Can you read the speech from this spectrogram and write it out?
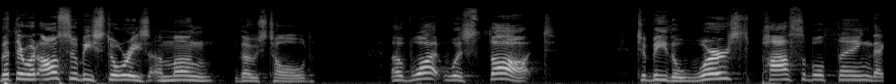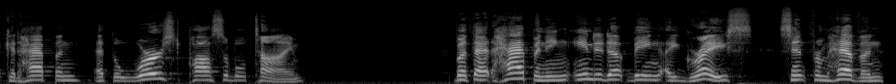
But there would also be stories among those told of what was thought to be the worst possible thing that could happen at the worst possible time, but that happening ended up being a grace sent from heaven,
